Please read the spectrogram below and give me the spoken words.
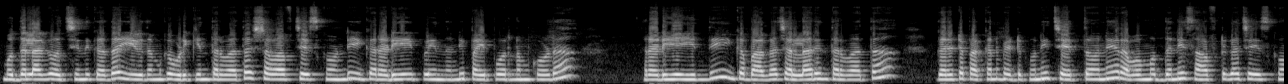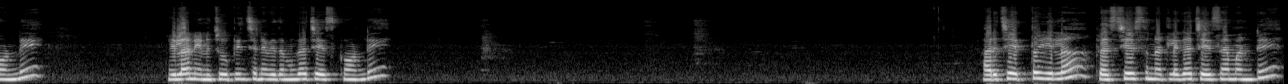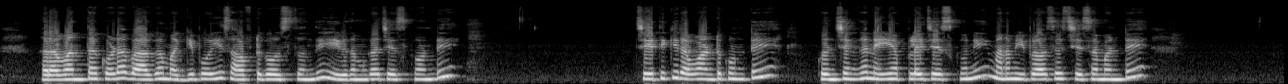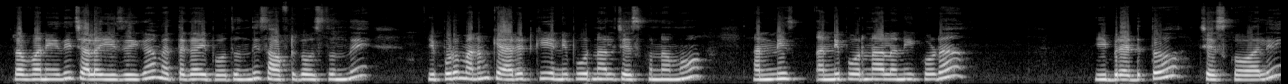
ముద్దలాగా వచ్చింది కదా ఈ విధంగా ఉడికిన తర్వాత స్టవ్ ఆఫ్ చేసుకోండి. ఇంకా రెడీ అయిపోయిందండి. పై పూర్ణం కూడా రెడీ అయ్యింది. ఇంకా బాగా చల్లారిన తర్వాత గరిటె పక్కన పెట్టుకుని చేత్తోనే రవ్వ ముద్దని సాఫ్ట్గా చేసుకోండి. ఇలా నేను చూపించిన విధంగా చేసుకోండి. అరచేత్తో ఇలా ప్రెస్ చేస్తున్నట్లుగా చేసామంటే రవ్వ అంతా కూడా బాగా మగ్గిపోయి సాఫ్ట్గా వస్తుంది. ఈ విధంగా చేసుకోండి. చేతికి రవ్వ అంటుకుంటే కొంచెంగా నెయ్యి అప్లై చేసుకుని మనం ఈ ప్రాసెస్ చేసామంటే రవ్వ అనేది చాలా ఈజీగా మెత్తగా అయిపోతుంది సాఫ్ట్గా వస్తుంది. ఇప్పుడు మనం క్యారెట్కి ఎన్ని పూర్ణాలు చేసుకున్నామో అన్ని అన్ని పూర్ణాలని కూడా ఈ బ్రెడ్తో చేసుకోవాలి.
